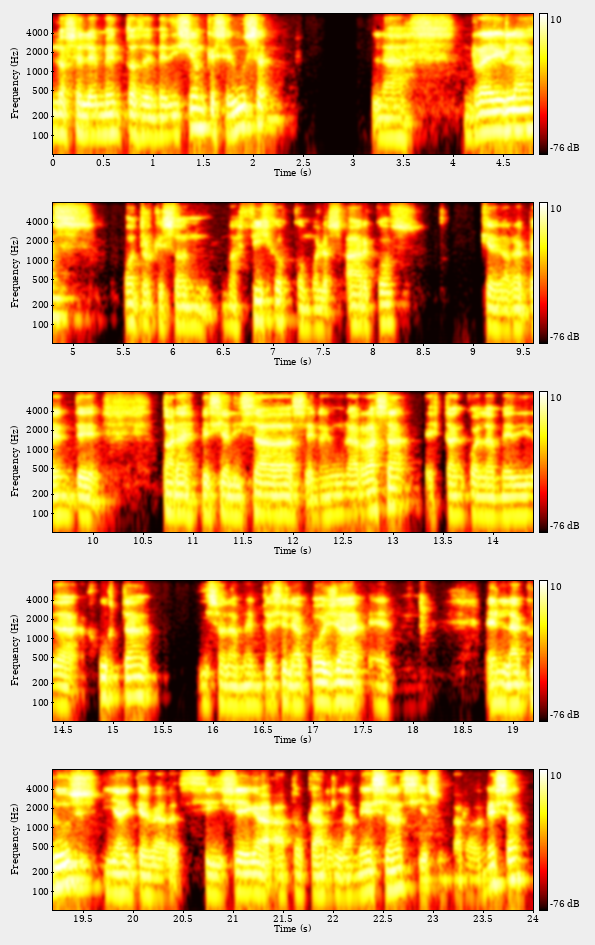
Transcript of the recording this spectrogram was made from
los elementos de medición que se usan, las reglas, otros que son más fijos, como los arcos, que de repente para especializadas en alguna raza están con la medida justa y solamente se le apoya en, la cruz y hay que ver si llega a tocar la mesa, si es un perro de mesa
